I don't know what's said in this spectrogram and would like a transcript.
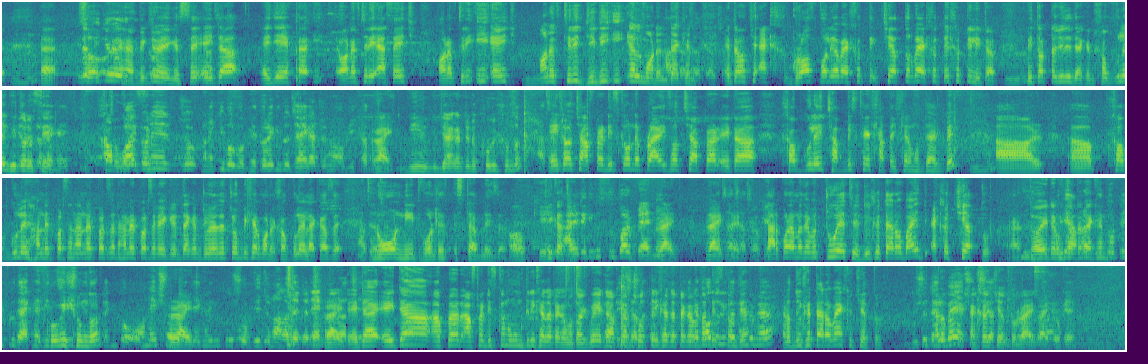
হ্যাঁ এটা বিক্রি হয়ে হ্যাঁ গেছে বিক্রি হয়ে গেছে। এইটা এই যে একটা one F three S H F three EH F three GDEL model আচ্ছা, দেখেন। আচ্ছা, আচ্ছা। এটা হচ্ছে এক গ্রস ভলিউম একশো ছিয়াত্তর বা একশো তেষট্টি লিটার ভিতরটা যদি দেখেন সবগুলোই ভিতরে সেম ওয়ালটনের মানে কি বলব ভেতরে কিন্তু জায়গার জন্য বিখ্যাত রাইট জায়গার জন্য খুবই সুন্দর। আচ্ছা, এটা হচ্ছে আফটার ডিসকাউন্টের প্রাইস হচ্ছে আপনার এটা সবগুলোই ছাব্বিশ থেকে সাতাইশের মধ্যে আসবে। আর সবগুলোই hundred percent hundred percent hundred percent দেখেন দুই হাজার চব্বিশের মডেল সবগুলোই লেখা আছে। আচ্ছা, নো নিড ভোল্টেজ ঠিক আছে? আর এটা কিন্তু super brand right right right তারপর আমরা দেখব টু এ থ্রি দুইশো তেরো বাই একশো ছিয়াত্তর। তো এটা ভিতরটা দেখেন। খুবই সুন্দর। করা রাইট এটা এইটা আপনার আফটার ডিসকাউন্ট উনত্রিশ হাজার টাকার মতো আসবে। এটা আপনার 29,000 ছত্রিশ হাজার টাকার মতো ডিসকাউন্ট দিয়ে। এটা দুইশো তেরো বাই একশো ছিয়াত্তর। 213 বাই 176, right. রাইট ওকে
